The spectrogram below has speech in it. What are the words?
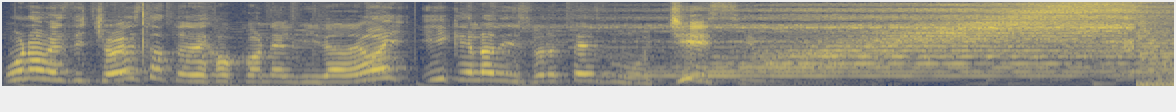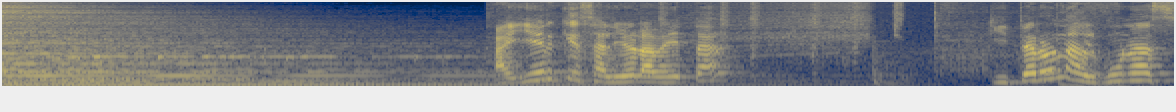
Una vez dicho esto te dejo con el video de hoy y que lo disfrutes muchísimo Ayer que salió la beta, quitaron algunas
